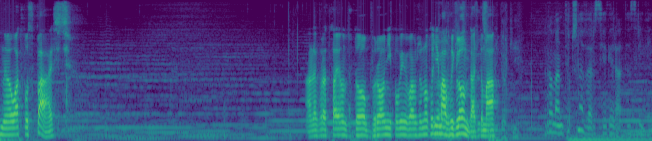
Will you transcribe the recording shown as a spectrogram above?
e, łatwo spaść. Ale wracając do broni, powiem wam, że no to nie ma wyglądać, to ma. Romantyczna wersja Geralta z Rivii.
